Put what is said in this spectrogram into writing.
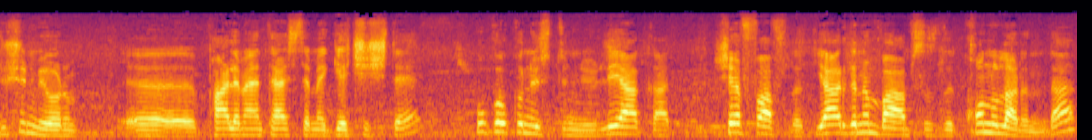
düşünmüyorum e, parlamenter sisteme geçişte. Hukukun üstünlüğü, liyakat, şeffaflık, yargının bağımsızlığı konularında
